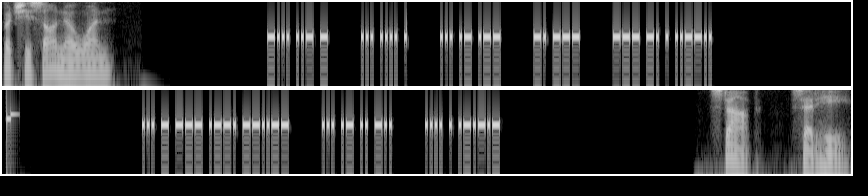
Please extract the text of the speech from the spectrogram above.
But she saw no one? Stop, said he.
